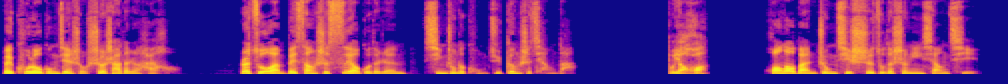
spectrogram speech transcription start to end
被骷髅弓箭手射杀的人还好，而昨晚被丧尸撕咬过的人心中的恐惧更是强大。不要慌！黄老板中气十足的声音响起。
